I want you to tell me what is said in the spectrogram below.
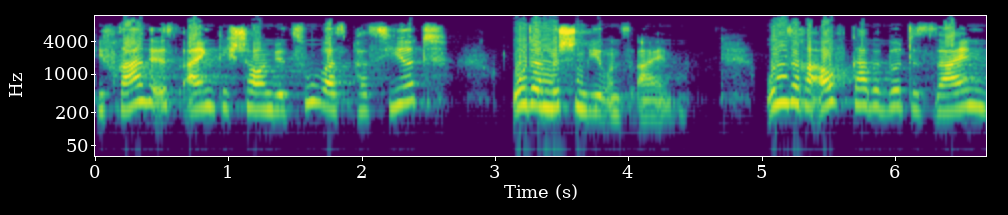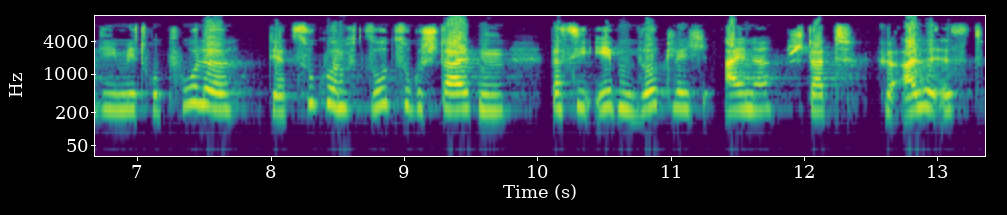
Die Frage ist eigentlich, schauen wir zu, was passiert, oder mischen wir uns ein? Unsere Aufgabe wird es sein, die Metropole der Zukunft so zu gestalten, dass sie eben wirklich eine Stadt für alle ist,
